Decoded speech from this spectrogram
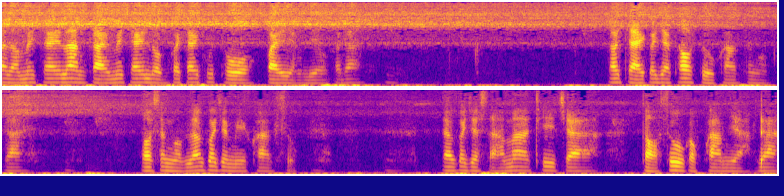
ถ้าเราไม่ใช้ร่างกายไม่ใช้ลมก็ใช้พุทโธไปอย่างเดียวก็ได้ แล้วใจก็จะเข้าสู่ความสงบได้ พอสงบแล้วก็จะมีความสุข แล้วก็จะสามารถที่จะต่อสู้กับความอยากได้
